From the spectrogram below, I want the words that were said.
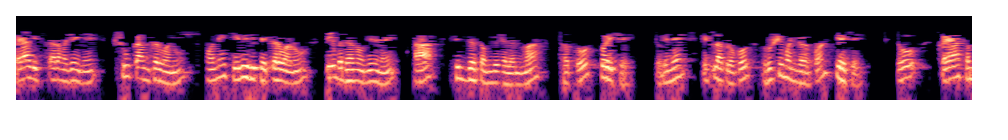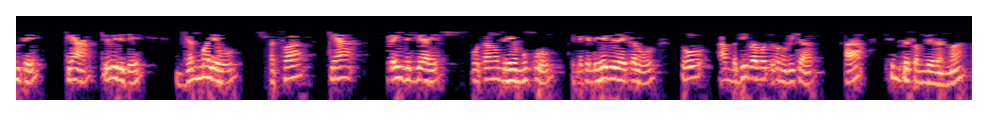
કયા વિસ્તારમાં જઈને શું કામ કરવાનું અને કેવી રીતે કરવાનું તે બધાનો નિર્ણય આ સિદ્ધ સંમેલનમાં થતો હોય છે. તો એને કેટલાક લોકો ઋષિ મંડળ પણ કહે છે. તો કયા સંતે ક્યાં કેવી રીતે જન્મ લેવો અથવા ક્યાં કઈ જગ્યાએ પોતાનો દેહ મૂકવો, એટલે કે દેહ વિલય કરવો, તો આ બધી બાબતોનો વિચાર આ સિદ્ધ સંમેલનમાં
